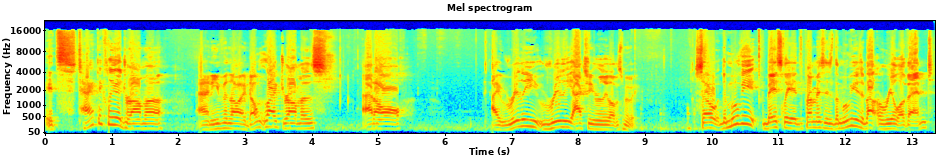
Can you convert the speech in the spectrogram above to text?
It's technically a drama, and even though I don't like dramas at all, I really, really, actually really love this movie. So the movie, basically, the premise is the movie is about a real event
